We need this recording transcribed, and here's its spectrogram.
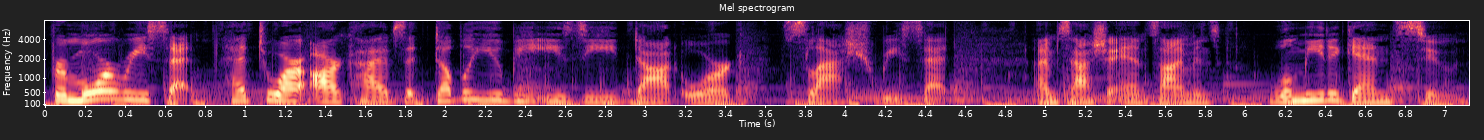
For more Reset, head to our archives at wbez.org/reset. I'm Sasha Ann Simons. We'll meet again soon.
